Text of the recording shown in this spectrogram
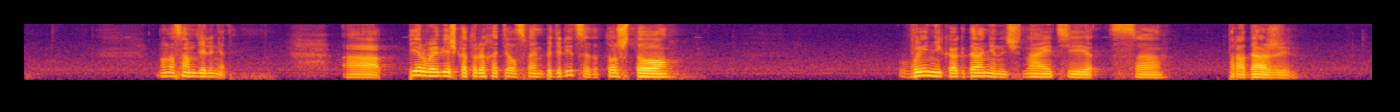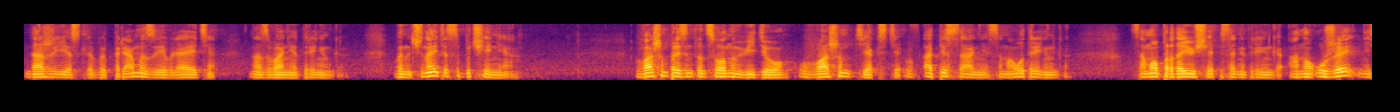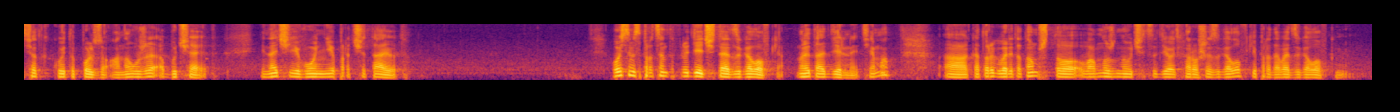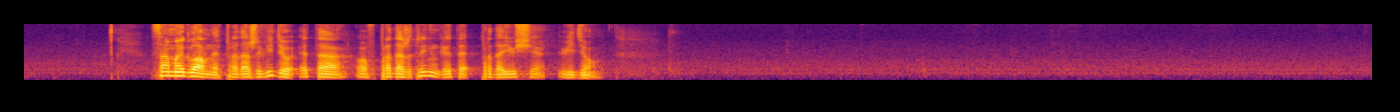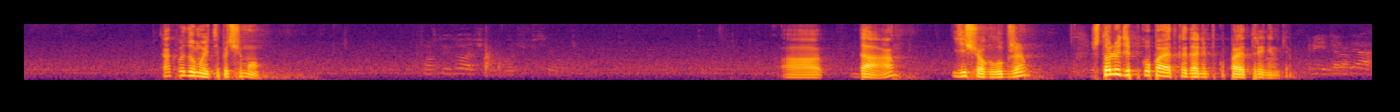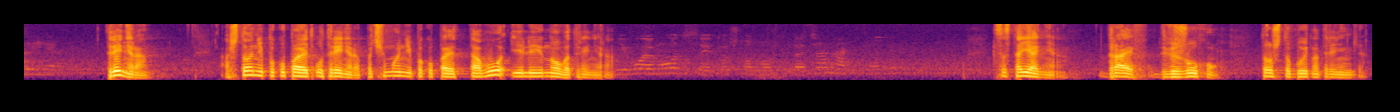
Но на самом деле нет. А первая вещь, которую я хотел с вами поделиться, это то, что вы никогда не начинаете с продажи, даже если вы прямо заявляете название тренинга. Вы начинаете с обучения. В вашем презентационном видео, в вашем тексте, в описании самого тренинга, само продающее описание тренинга, оно уже несет какую-то пользу, оно уже обучает. Иначе его не прочитают. 80% людей читают заголовки, но это отдельная тема, а, которая говорит о том, что вам нужно научиться делать хорошие заголовки и продавать заголовками. Самое главное в продаже видео, это, в продаже тренинга, это продающее видео. Как вы думаете, почему? А, да, еще глубже. Что люди покупают, когда они покупают тренинги? Тренера. Тренера. А что они покупают у тренера? Почему они покупают того или иного тренера? Состояние, драйв, движуху, то, что будет на тренинге.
